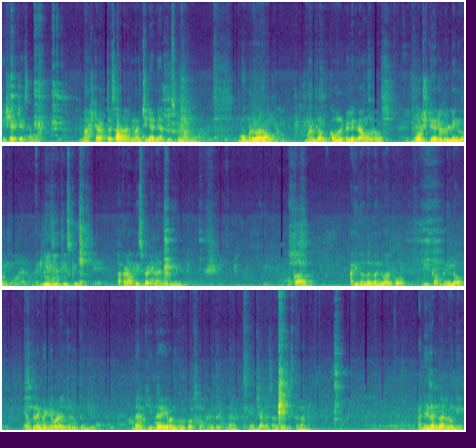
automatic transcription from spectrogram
డిసైడ్ చేశాము. నా స్టాఫ్తో సహా అన్ని మంచి నిర్ణయాలు తీసుకున్నాము. ముమ్మడివరం మండలం కొమ్మనపల్లి గ్రామంలో మూడు స్టేర్ల బిల్డింగ్ లీజుకి తీసుకుని అక్కడ ఆఫీస్ పెట్టడం జరిగింది. ఒక ఐదు వందల మంది వరకు ఈ కంపెనీలో ఎంప్లాయ్మెంట్ ఇవ్వడం జరుగుతుంది. దానికి Indra A one group of company తరఫున నేను చాలా సంతోషిస్తున్నాను. అన్ని రంగాల్లోని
